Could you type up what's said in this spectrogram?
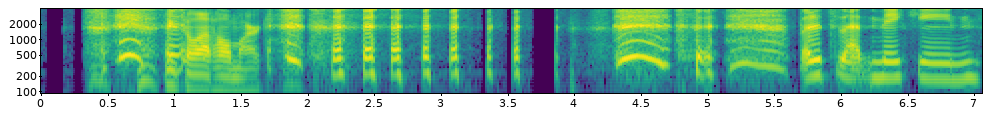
Thanks a lot, Hallmark. but it's that making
